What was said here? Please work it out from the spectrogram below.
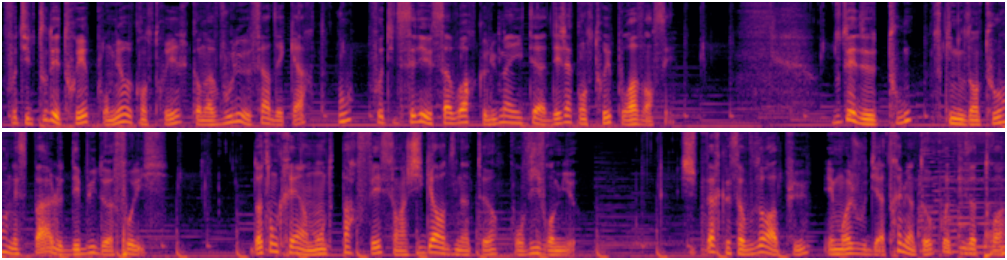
Faut-il tout détruire pour mieux reconstruire comme a voulu le faire Descartes ou faut-il céder le savoir que l'humanité a déjà construit pour avancer? Douter de tout ce qui nous entoure, n'est-ce pas le début de la folie? Doit-on créer un monde parfait sur un giga ordinateur pour vivre mieux? J'espère que ça vous aura plu et moi je vous dis à très bientôt pour l'épisode 3.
